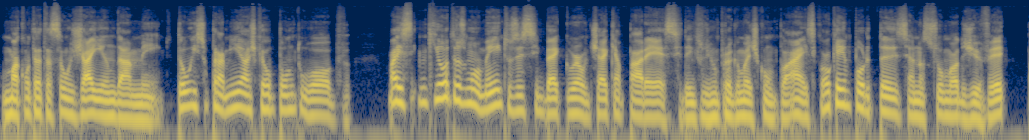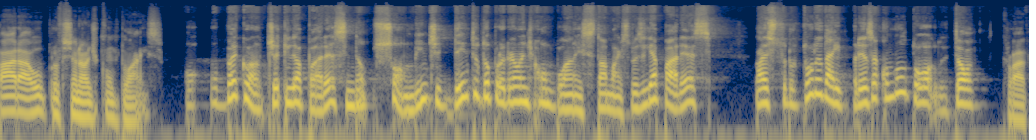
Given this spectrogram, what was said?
uma contratação já em andamento. Então, isso para mim acho que é o ponto óbvio. Mas em que outros momentos esse background check aparece dentro de um programa de compliance? Qual é a importância, no seu modo de ver, para o profissional de compliance? O background check ele aparece não somente dentro do programa de compliance, tá, Marcos? Mas ele aparece na estrutura da empresa como um todo. Então, claro.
